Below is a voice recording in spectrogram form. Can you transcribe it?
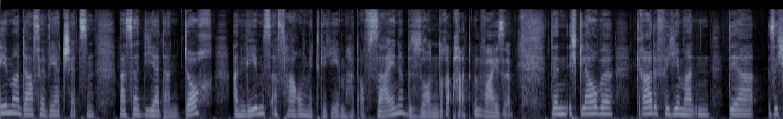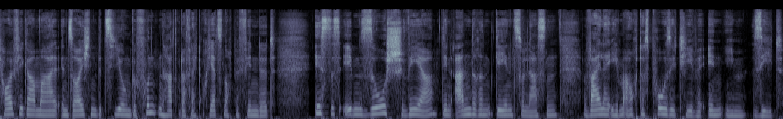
immer dafür wertschätzen, was er dir dann doch an Lebenserfahrung mitgegeben hat, auf seine besondere Art und Weise. Denn ich glaube, gerade für jemanden, der sich häufiger mal in solchen Beziehungen befunden hat oder vielleicht auch jetzt noch befindet, ist es eben so schwer, den anderen gehen zu lassen, weil er eben auch das Positive in ihm sieht.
